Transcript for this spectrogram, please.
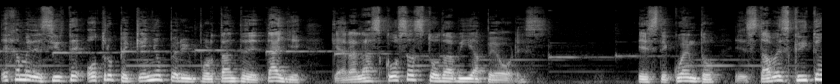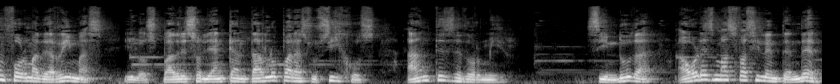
déjame decirte otro pequeño pero importante detalle que hará las cosas todavía peores. Este cuento estaba escrito en forma de rimas y los padres solían cantarlo para sus hijos antes de dormir. Sin duda, ahora es más fácil entender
